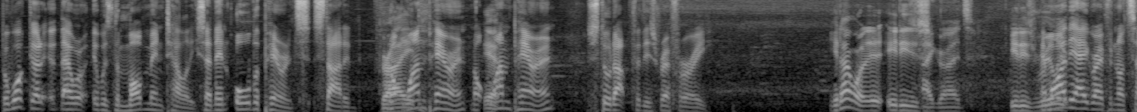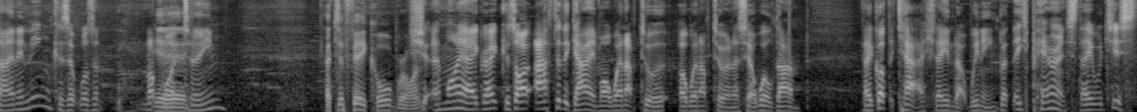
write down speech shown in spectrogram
But what got it, they were it was the mob mentality. So then all the parents started. Not one parent, not Yeah. one parent stood up for this referee. You know what? It, it is. A grades. It is really. Am. I the A grade for not saying anything because it wasn't not my team? That's a fair call, Brian. Am I A grade? Because I, after the game, I went up to her, I went up to her and I said, "Well done." They got the cash. They ended up winning. But these parents, they were just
